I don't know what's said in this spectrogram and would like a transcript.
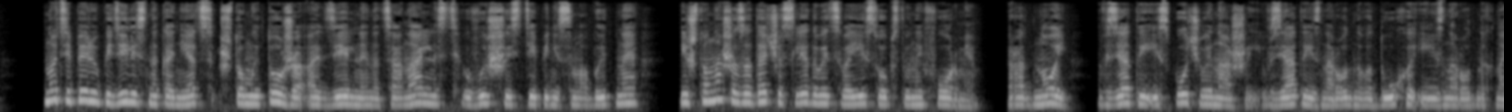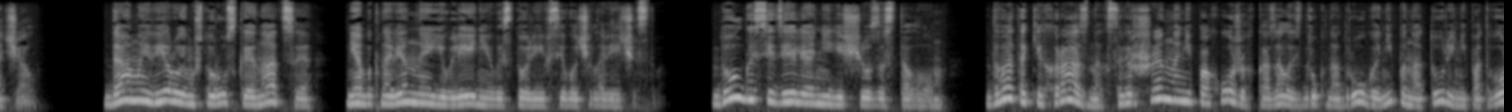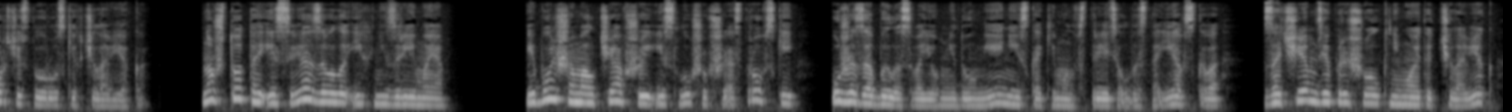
но теперь убедились, наконец, что мы тоже отдельная национальность в высшей степени самобытная и что наша задача следовать своей собственной форме, родной – взятый из почвы нашей, взятый из народного духа и из народных начал. Да, мы веруем, что русская нация – необыкновенное явление в истории всего человечества. Долго сидели они еще за столом. Два таких разных, совершенно не похожих, казалось, друг на друга ни по натуре, ни по творчеству русских человека. Но что-то и связывало их незримое. И больше молчавший и слушавший Островский – уже забыл о своем недоумении, с каким он встретил Достоевского, зачем где пришел к нему этот человек,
